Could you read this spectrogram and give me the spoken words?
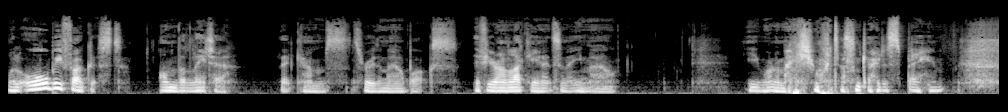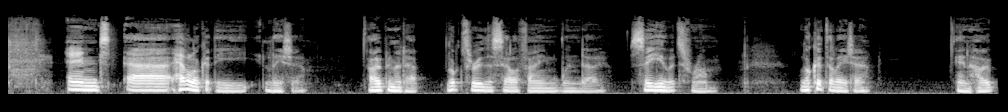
will all be focused on the letter that comes through the mailbox. If you're unlucky and it's an email, you want to make sure it doesn't go to spam. And uh, have a look at the letter. Open it up. Look through the cellophane window. See who it's from. Look at the letter and hope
